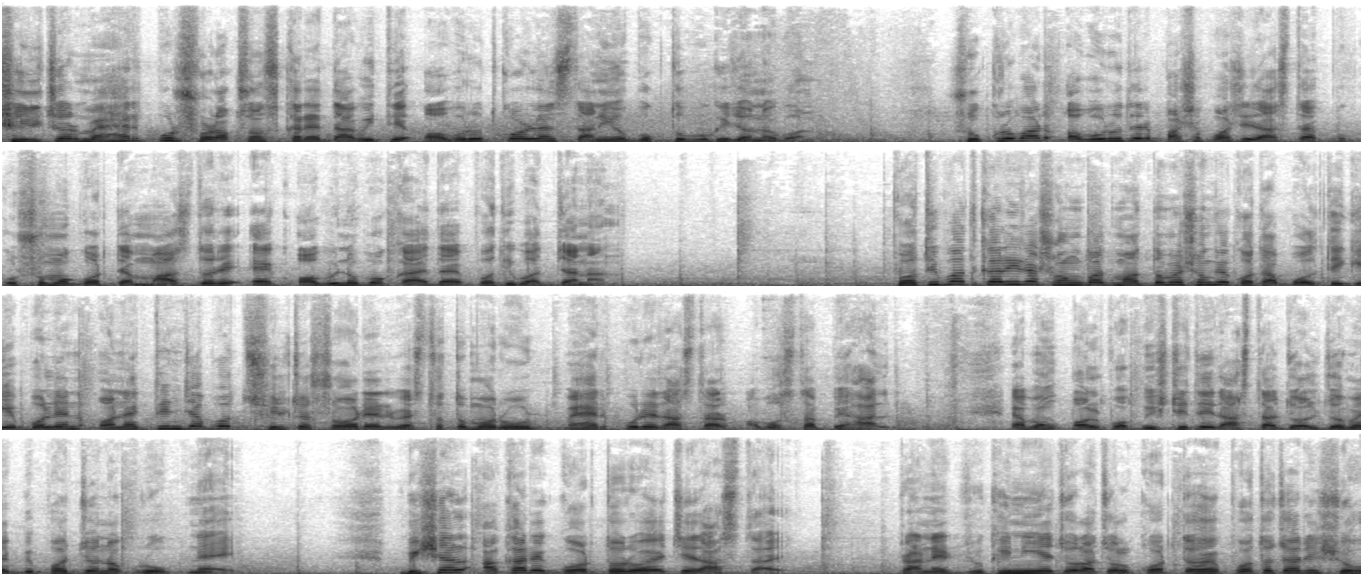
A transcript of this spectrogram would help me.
শিলচর মেহেরপুর সড়ক সংস্কারের দাবিতে অবরোধ করলেন স্থানীয় ভুক্তভোগী জনগণ। শুক্রবার অবরোধের পাশাপাশি রাস্তায় পুকুরসম গর্তে মাছ ধরে এক অভিনব কায়দায় প্রতিবাদ জানান। প্রতিবাদকারীরা সংবাদ মাধ্যমের সঙ্গে কথা বলতে গিয়ে বলেন অনেকদিন যাবৎ শিলচর শহরের ব্যস্ততম রোড মেহেরপুরের রাস্তার অবস্থা বেহাল এবং অল্প বৃষ্টিতেই রাস্তা জল জমে বিপজ্জনক রূপ নেয়। বিশাল আকারে গর্ত রয়েছে রাস্তায়। প্রাণের ঝুঁকি নিয়ে চলাচল করতে হয় পথচারী সহ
